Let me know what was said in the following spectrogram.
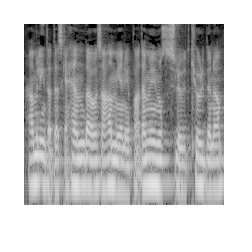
Han vill inte att det ska hända och så han menar ju på att vi måste slå ut kurderna.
